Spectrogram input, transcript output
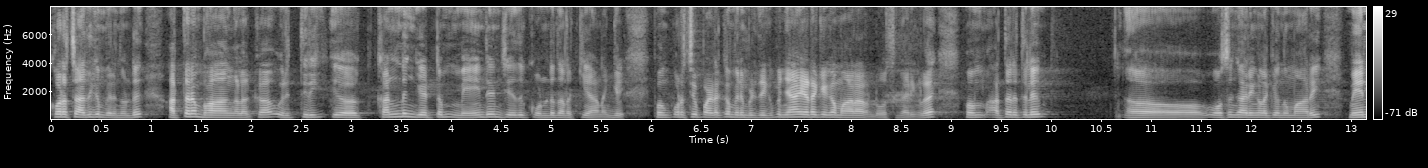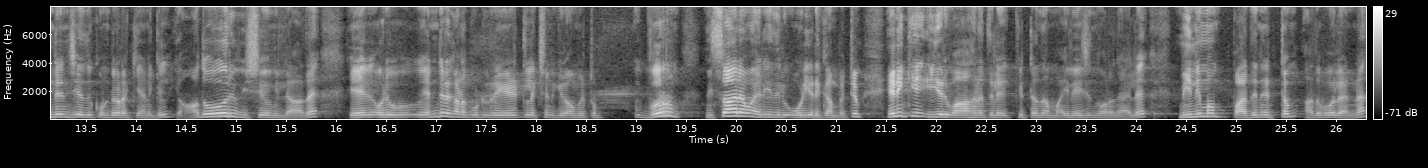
കുറച്ചധികം വരുന്നുണ്ട്. അത്തരം ഭാഗങ്ങളൊക്കെ ഒരിത്തിരി കണ്ടും കേട്ടും മെയിന്റെയിൻ ചെയ്ത് കൊണ്ട് നടക്കുകയാണെങ്കിൽ ഇപ്പം കുറച്ച് പഴക്കം വരുമ്പോഴത്തേക്ക് ഇപ്പം ഞാൻ ഇടയ്ക്കൊക്കെ മാറാറുണ്ട് ഓസും കാര്യങ്ങൾ അപ്പം അത്തരത്തിൽ ഓസും കാര്യങ്ങളൊക്കെ ഒന്ന് മാറി മെയിന്റെയിൻ ചെയ്ത് കൊണ്ടു കിടക്കുകയാണെങ്കിൽ യാതൊരു വിഷയവുമില്ലാതെ ഒരു എന്റെ ഒരു കണക്കൂട്ടിൽ ഒരു ഏഴ് ലക്ഷം കിലോമീറ്റർ വെറും നിസ്സാരമായ രീതിയിൽ ഓടിയെടുക്കാൻ പറ്റും. എനിക്ക് ഈ ഒരു വാഹനത്തിൽ കിട്ടുന്ന മൈലേജ് എന്ന് പറഞ്ഞാൽ മിനിമം പതിനെട്ടും അതുപോലെ തന്നെ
